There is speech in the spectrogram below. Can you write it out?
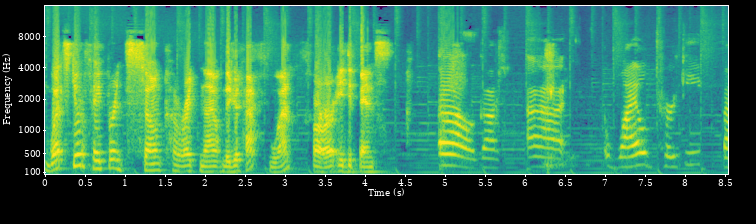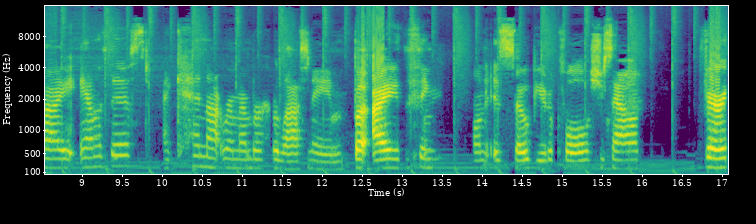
what's your favorite song right now? Do you have one, or it depends? Oh gosh, uh, Wild Turkey by Amethyst. I cannot remember her last name, but I think is so beautiful. She sounds very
